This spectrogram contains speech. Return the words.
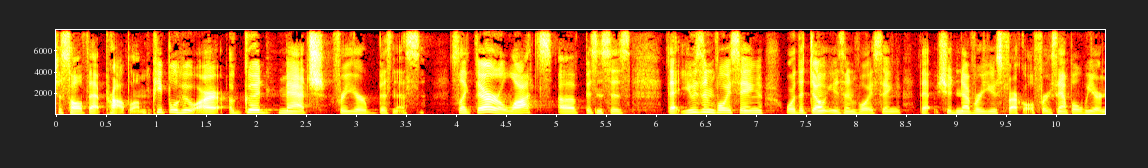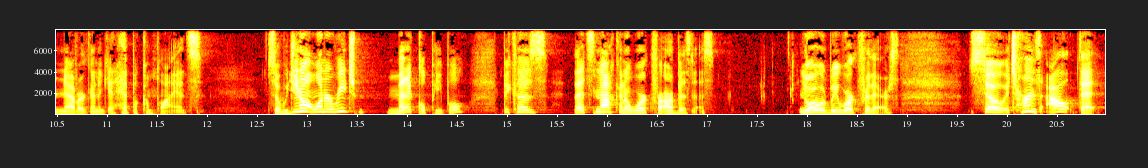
to solve that problem. People who are a good match for your business. It's like there are lots of businesses that use invoicing or that don't use invoicing that should never use Freckle. For example, we are never going to get HIPAA compliance. So we do not want to reach medical people because that's not going to work for our business, nor would we work for theirs. So it turns out that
